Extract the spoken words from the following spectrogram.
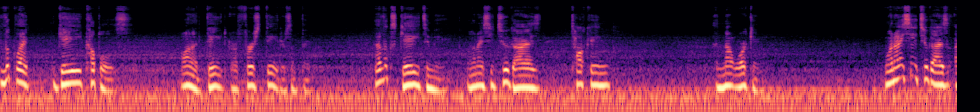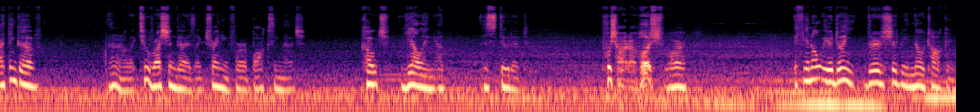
look like gay couples on a date or a first date or something. That looks gay to me when I see two guys talking and not working. When I see two guys, I think of I don't know, like two Russian guys like training for a boxing match. Coach yelling at his student, push harder, push, or if you know what you're doing, there should be no talking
